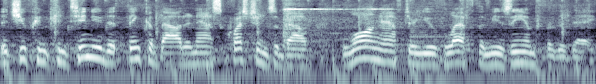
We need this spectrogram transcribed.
that you can continue to think about and ask questions about long after you've left the museum for the day.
